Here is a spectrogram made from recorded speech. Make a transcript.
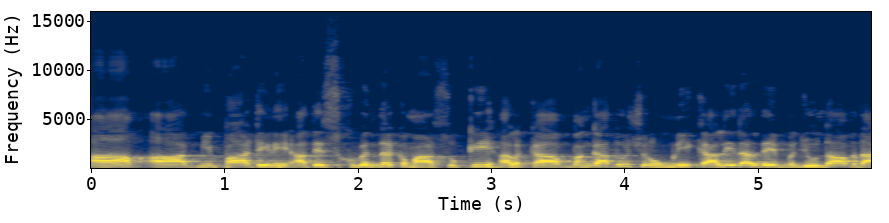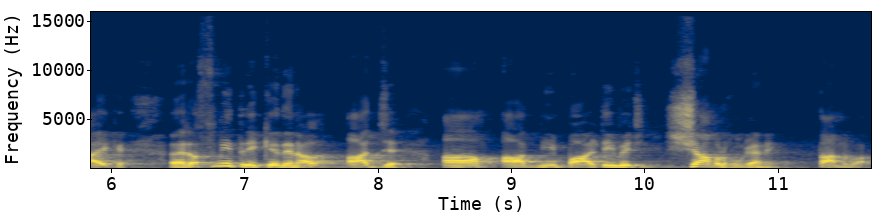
ਆਮ ਆਦਮੀ ਪਾਰਟੀ ਨੇ ਅਤੇ ਸੁਖਵਿੰਦਰ ਕੁਮਾਰ ਸੁੱਕੀ ਹਲਕਾ ਬੰਗਾ ਤੋਂ ਸ਼੍ਰੋਮਣੀ ਅਕਾਲੀ ਦਲ ਦੇ ਮੌਜੂਦਾ ਵਿਧਾਇਕ ਰਸਮੀ ਤਰੀਕੇ ਦੇ ਨਾਲ ਅੱਜ ਆਮ ਆਦਮੀ ਪਾਰਟੀ ਵਿੱਚ ਸ਼ਾਮਲ ਹੋ ਗਏ ਨੇ। ਧੰਨਵਾਦ।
